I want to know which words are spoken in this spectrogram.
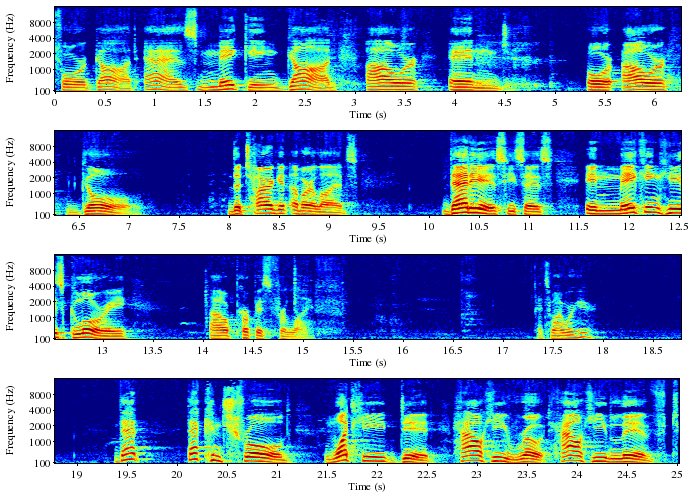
for God, as making God our end or our goal, the target of our lives. That is, he says, in making his glory our purpose for life. That's why we're here. That, that controlled what he did, how he wrote, how he lived.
